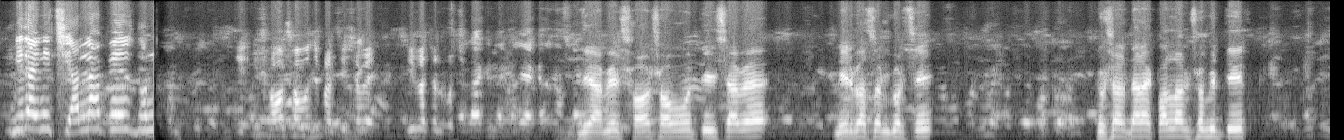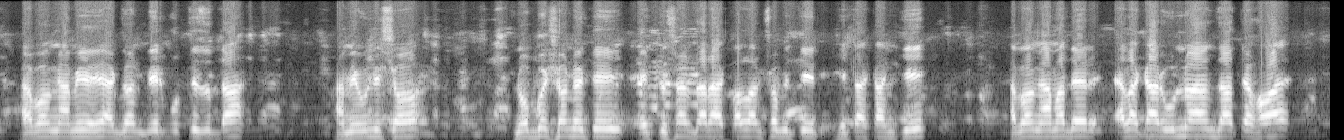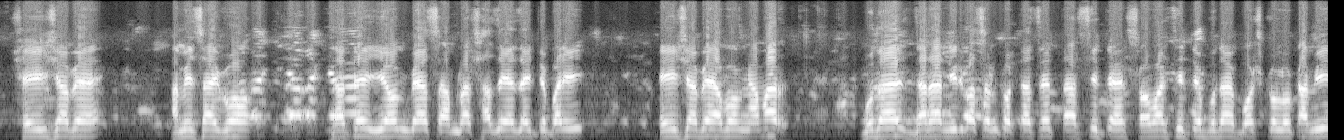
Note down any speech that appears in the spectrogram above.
বিদায় নিচ্ছি। আল্লাহ হাফেজ, ধন্যবাদ। সভাপতি প্রার্থী হিসেবে নির্বাচন যে আমি সহসভাপতি হিসাবে নির্বাচন করছি। তুষারধারা কল্যাণ সমিতির এবং আমি একজন বীর মুক্তিযোদ্ধা। আমি উনিশশো নব্বই সন এই তুষারধারা কল্যাণ সমিতির হিতাকাঙ্ক্ষী এবং আমাদের এলাকার উন্নয়ন যাতে হয়, সেই হিসাবে আমি চাইব যাতে ইয়ং ব্যাচ আমরা সাজিয়ে যাইতে পারি। এই হিসাবে এবং আমার বোধহয় যারা নির্বাচন করতেছে, তার সিটে, সবার সিটে বোধহয় বয়স্ক লোক আমি,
